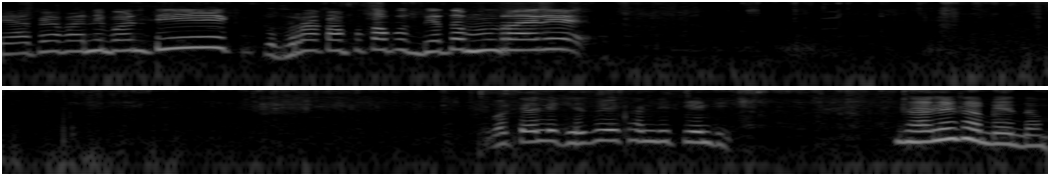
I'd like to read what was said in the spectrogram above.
प्या प्या पाणी बंटी? धुरा कापू कापूस देत म्हणून राहिले. गट्याले घेजो एखादी पेंडी. झाले का बेदम?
